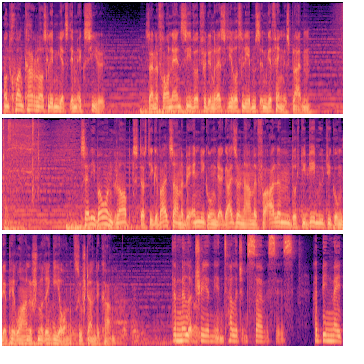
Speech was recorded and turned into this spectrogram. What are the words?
und Juan Carlos leben jetzt im Exil. Seine Frau Nancy wird für den Rest ihres Lebens im Gefängnis bleiben. Sally Bowen glaubt, dass die gewaltsame Beendigung der Geiselnahme vor allem durch die Demütigung der peruanischen Regierung zustande kam. The military and the intelligence services had been made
